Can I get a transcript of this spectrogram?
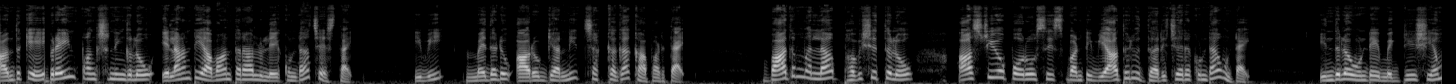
అందుకే బ్రెయిన్ ఫంక్షనింగులో ఎలాంటి అవాంతరాలు లేకుండా చేస్తాయి. ఇవి మెదడు ఆరోగ్యాన్ని చక్కగా కాపాడతాయి. బాదం వల్ల భవిష్యత్తులో ఆస్టియోపోరోసిస్ వంటి వ్యాధులు దరిచేరకుండా ఉంటాయి. ఇందులో ఉండే మెగ్నీషియం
